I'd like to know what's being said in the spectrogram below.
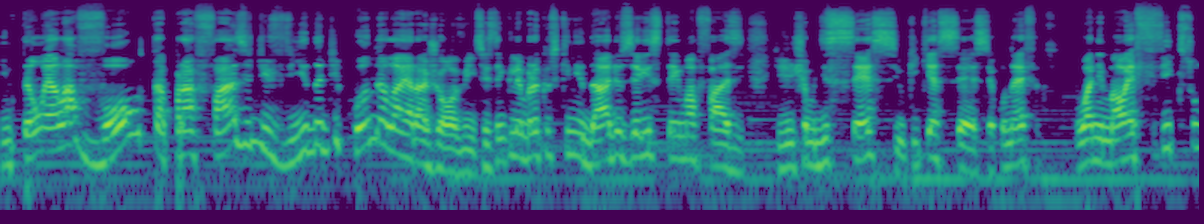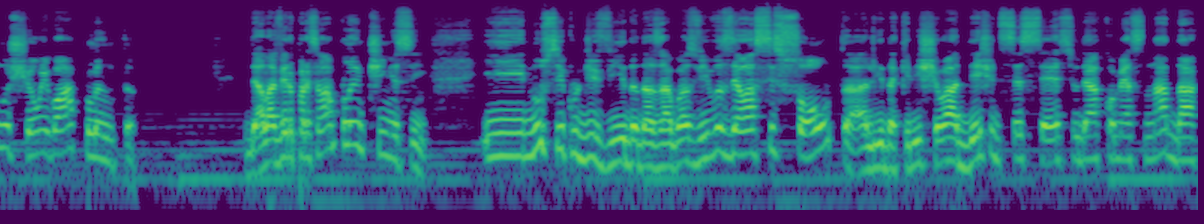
Então ela volta para a fase de vida de quando ela era jovem. Vocês têm que lembrar que os quinidários eles têm uma fase que a gente chama de céssio. O que, que é céssio? É quando é, o animal é fixo no chão igual a planta. Ela vira parecer uma plantinha assim. E no ciclo de vida das águas vivas, ela se solta ali daquele chão, ela deixa de ser céssio e ela começa a nadar.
